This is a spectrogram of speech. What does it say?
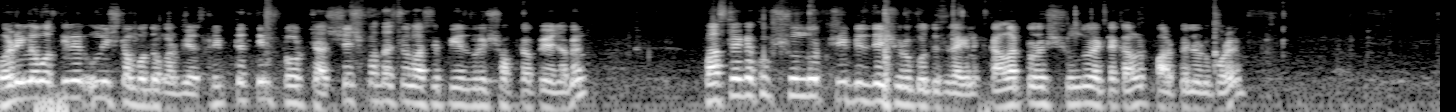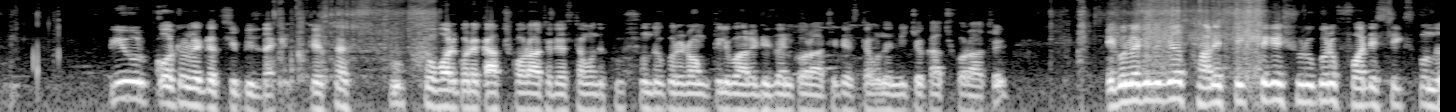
hoarding number তিনের উনিশ নম্বর দোকান পিএস লিফটের তিন ফ্লোর চার। শেষ পাতা চলে আসে পিএস বুটিক শপটা পেয়ে যাবেন। ফার্স্টে একটা খুব সুন্দর থ্রি পিস দিয়ে শুরু করতেছে, দেখেন কালারটা অনেক সুন্দর একটা কালার পার্পেলের উপরে। পিওর কটন একটা থ্রি পিস দেখেন ড্রেসটা খুব সোবার করে কাজ করা আছে ড্রেসটার মধ্যে খুব সুন্দর করে রং তিলি বাহারে ডিজাইন করা আছে ড্রেসটার মধ্যে নিচে কাজ করা আছে। এগুলো কিন্তু জাস্ট সাড়ে সিক্স থেকে শুরু করে ফর্টি সিক্স পর্যন্ত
